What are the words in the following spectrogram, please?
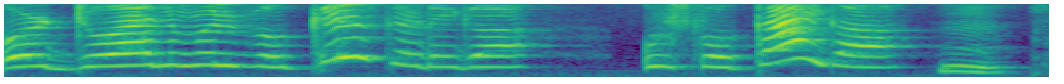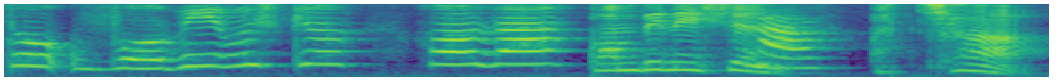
और जो एनिमल वो किल करेगा उसको खाएगा। हम्म। तो वो भी उसको होगा। कॉम्बिनेशन हाँ। अच्छा।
